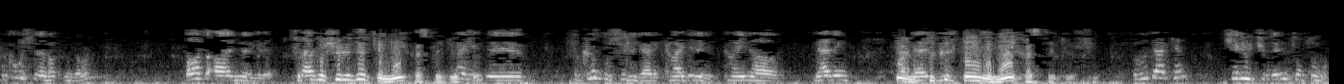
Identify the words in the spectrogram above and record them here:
Fıkıh usulüne baktığın zaman bazı alimlere göre Fıkıh usulü derken neyi yani kastediyorsun? e, fıkıh usulü yani kaideleri, kaynağı, nereden Yani yani- fıkıh deyince neyi kastediyorsun? fıkıh derken şer'i hükümlerin toplumu.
